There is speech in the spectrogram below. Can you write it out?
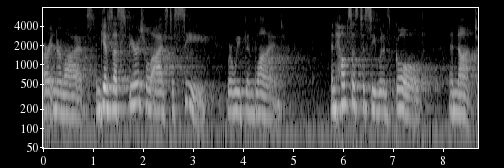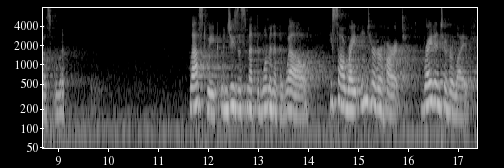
our inner lives and gives us spiritual eyes to see where we've been blind and helps us to see what is gold and not just glitter. Last week, when Jesus met the woman at the well, he saw right into her heart, right into her life.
